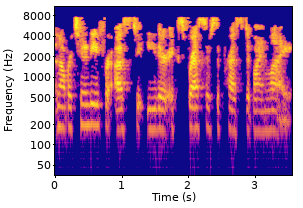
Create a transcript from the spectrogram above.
an opportunity for us to either express or suppress divine light.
